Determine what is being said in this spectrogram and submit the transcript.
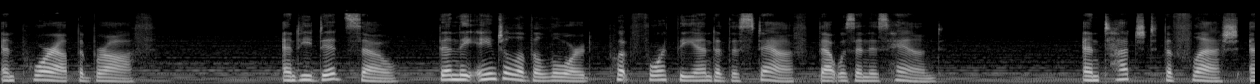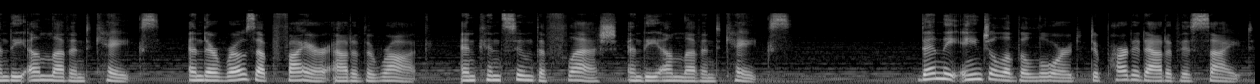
and pour out the broth. And he did so. Then the angel of the Lord put forth the end of the staff that was in his hand, and touched the flesh and the unleavened cakes, and there rose up fire out of the rock, and consumed the flesh and the unleavened cakes. Then the angel of the Lord departed out of his sight,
